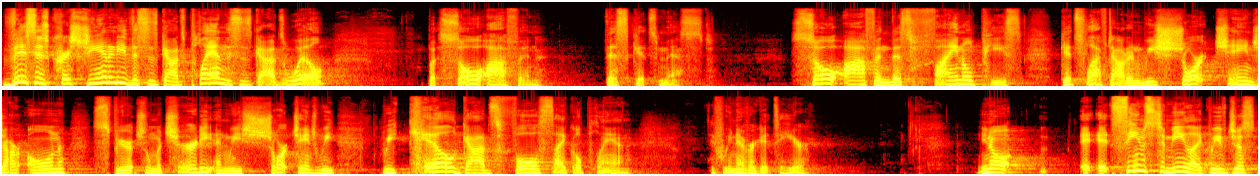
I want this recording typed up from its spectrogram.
This is Christianity. This is God's plan. This is God's will. But so often, this gets missed. So often, this final piece gets left out, and we shortchange our own spiritual maturity, and we shortchange, we, we kill God's full cycle plan if we never get to hear. You know, it, it seems to me like we've just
